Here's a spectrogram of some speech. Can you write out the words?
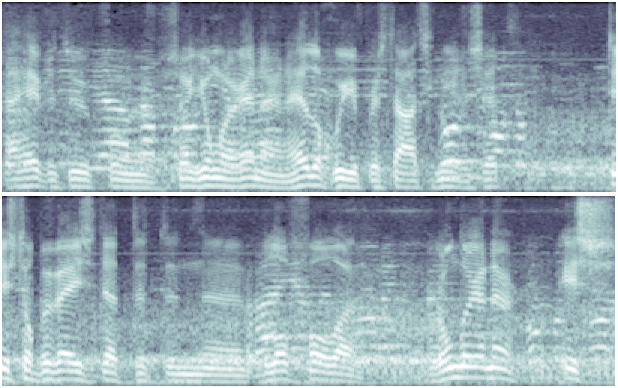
Hij heeft natuurlijk voor zo'n jonge renner een hele goede prestatie neergezet. Het is toch bewezen dat het een eh belofvolle ronderenner is.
